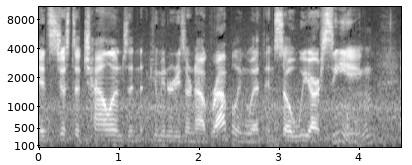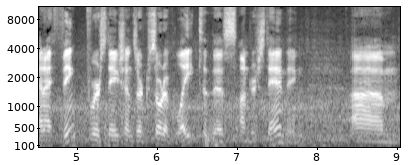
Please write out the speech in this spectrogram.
It's just a challenge that communities are now grappling with. And so we are seeing, and I think First Nations are sort of late to this understanding, um,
